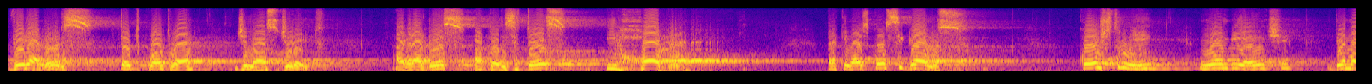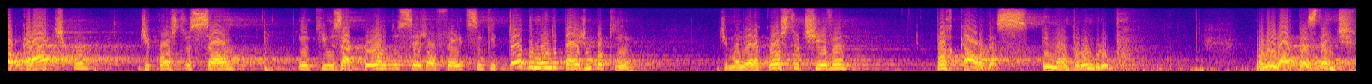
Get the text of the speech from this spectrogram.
vereadores, tanto quanto é de nosso direito. Agradeço a todas e todos e rogo para que nós consigamos construir um ambiente democrático de construção em que os acordos sejam feitos, em que todo mundo perde um pouquinho, de maneira construtiva, por caudas e não por um grupo. Obrigado, presidente.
